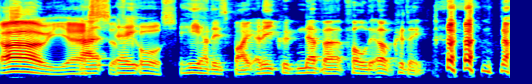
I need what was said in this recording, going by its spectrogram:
Oh yes, Uh, of he, course. He had his bike and he could never fold it up, could he? No,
